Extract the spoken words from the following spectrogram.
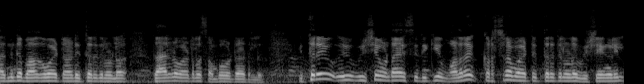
അതിന്റെ ഭാഗമായിട്ടാണ് ഇത്തരത്തിലുള്ള ദാരുണമായിട്ടുള്ള സംഭവം ഉണ്ടായിട്ടുള്ളത്. ഇത്രയും ഒരു വിഷയം ഉണ്ടായ സ്ഥിതിക്ക് വളരെ കർശനമായിട്ട് ഇത്തരത്തിലുള്ള വിഷയങ്ങളിൽ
